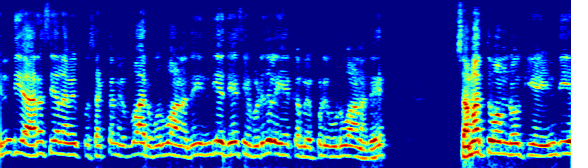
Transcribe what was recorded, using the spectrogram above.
இந்திய அரசியலமைப்பு சட்டம் எவ்வாறு உருவானது? இந்திய தேசிய விடுதலை இயக்கம் எப்படி உருவானது? சமத்துவம் நோக்கிய இந்திய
